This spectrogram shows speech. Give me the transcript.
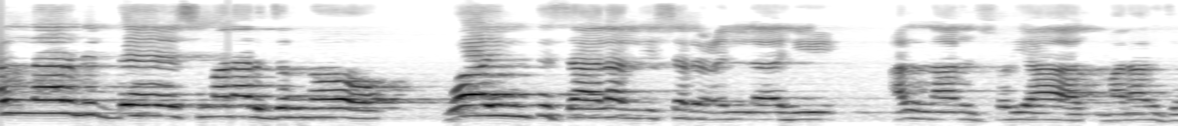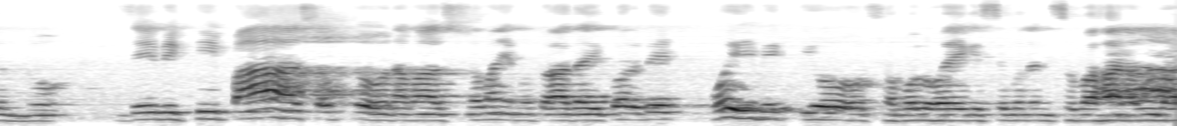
আল্লাহর নির্দেশ মানার জন্য ওয়া ইমতিসালাল লিশারঈল্লাহি আল্লাহর শরিয়াত মানার জন্য যে ব্যক্তি পাঁচ ওয়াক্ত নামাজ সময় মতো আদায় করবে ওই ব্যক্তিও সফল হয়ে গেছে বলেন সুবহানাল্লাহ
